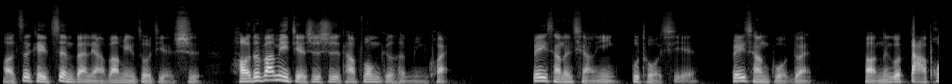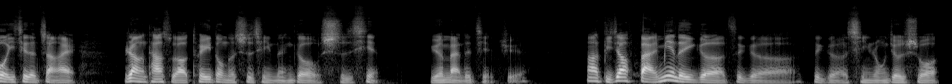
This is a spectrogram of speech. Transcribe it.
啊，这可以正反两方面做解释。好的方面解释是他风格很明快，非常的强硬，不妥协，非常果断，啊，能够打破一切的障碍，让他所要推动的事情能够实现圆满的解决。啊，比较反面的一个这个这个形容就是说，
